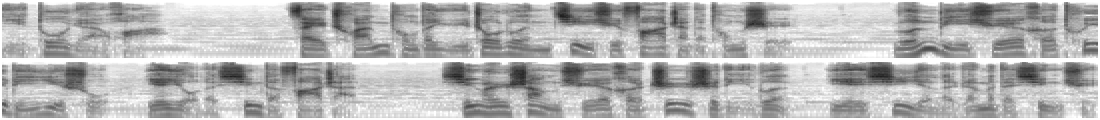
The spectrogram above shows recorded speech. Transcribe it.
已多元化，在传统的宇宙论继续发展的同时，伦理学和推理艺术也有了新的发展，形而上学和知识理论也吸引了人们的兴趣。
